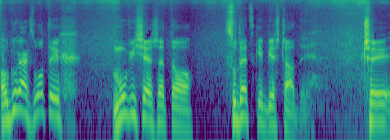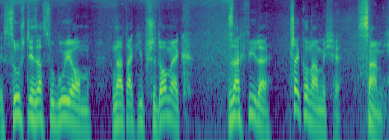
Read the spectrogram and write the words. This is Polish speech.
O Górach Złotych mówi się, że to sudeckie Bieszczady. Czy słusznie zasługują na taki przydomek? Za chwilę przekonamy się sami.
